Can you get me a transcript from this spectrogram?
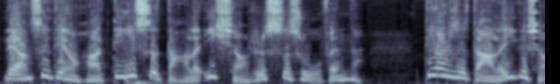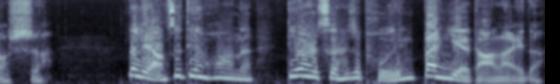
两次电话，第一次打了一小时四十五分呢，第二次打了一个小时啊。那两次电话呢，第二次还是普丁半夜打来的，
